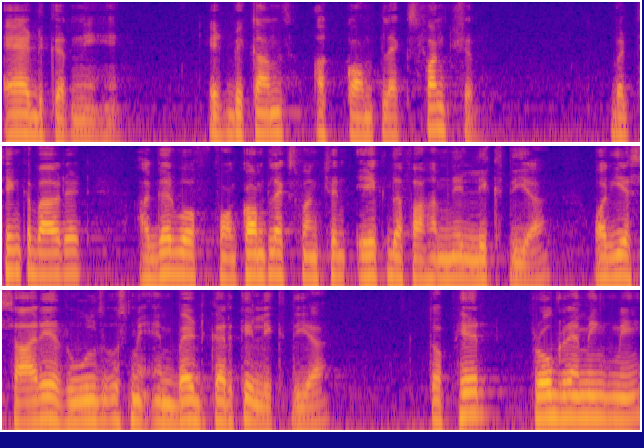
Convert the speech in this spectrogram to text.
add کرنے ہیں۔ It becomes a complex function but think about it اگر وہ کمپلیکس فنکشن ایک دفعہ ہم نے لکھ دیا اور یہ سارے رولز اس میں امبیڈ کر کے لکھ دیا، تو پھر پروگرامنگ میں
